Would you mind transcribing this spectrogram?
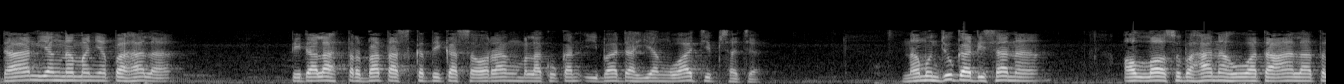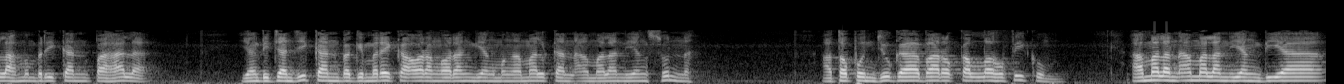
Dan yang namanya pahala tidaklah terbatas ketika seorang melakukan ibadah yang wajib saja. Namun juga di sana Allah Subhanahu wa taala telah memberikan pahala yang dijanjikan bagi mereka orang-orang yang mengamalkan amalan yang sunnah. Ataupun juga barakallahu fikum amalan-amalan yang dia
